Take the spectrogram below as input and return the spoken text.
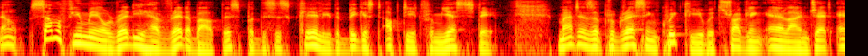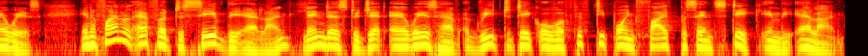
Now, some of you may already have read about this, but this is clearly the biggest update from yesterday. Matters are progressing quickly with struggling airline Jet Airways. In a final effort to save the airline, lenders to Jet Airways have agreed to take over 50.5% stake in the airline.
